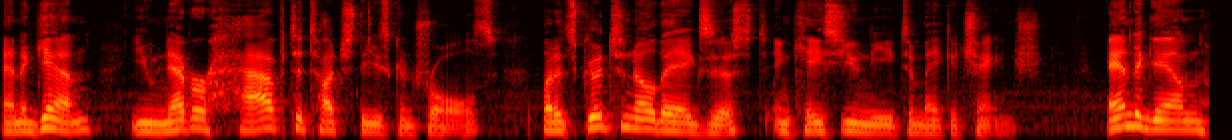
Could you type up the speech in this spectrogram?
And again, you never have to touch these controls, but it's good to know they exist in case you need to make a change. And again,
